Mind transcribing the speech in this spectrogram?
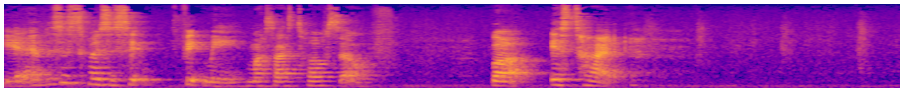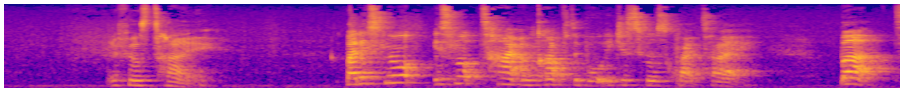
Yeah, this is supposed to sit, fit me, my size 12 self, but it's tight. It feels tight. But it's not, it's not tight uncomfortable, it just feels quite tight. But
